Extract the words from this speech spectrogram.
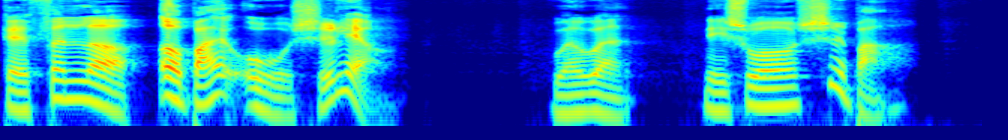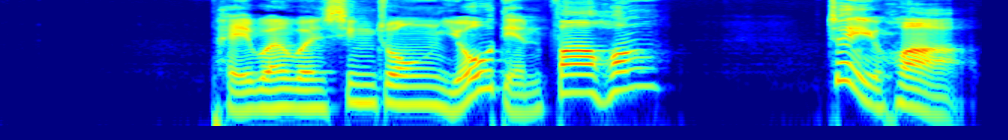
给分了二百五十两。文文，你说是吧？裴文文心中有点发慌，这话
